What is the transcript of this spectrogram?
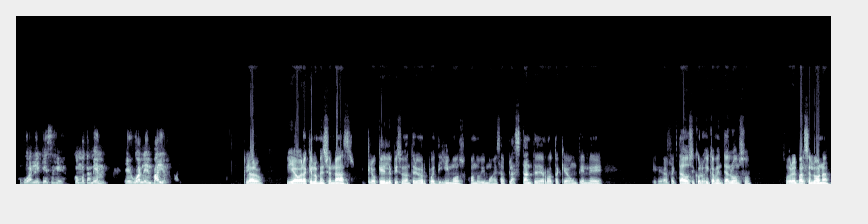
jugarle el PSG, como también es jugarle el Bayern. Claro, y ahora que lo mencionás, creo que el episodio anterior, pues dijimos, cuando vimos esa aplastante derrota que aún tiene eh, afectado psicológicamente a Alonso sobre el Barcelona,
